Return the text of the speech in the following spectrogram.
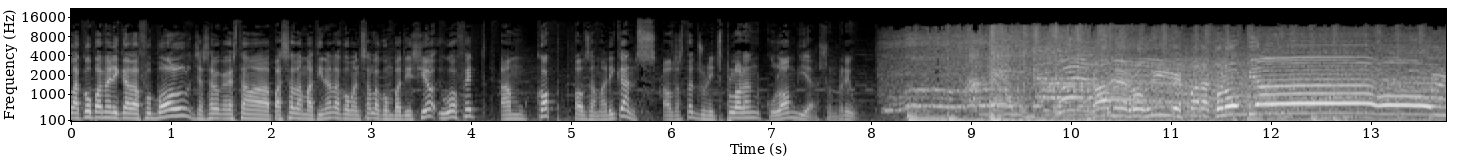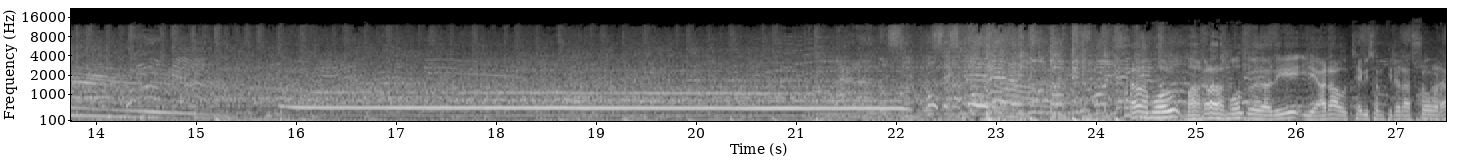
la Copa Amèrica de Futbol. Ja sabeu que aquesta passada matinada ha començat la competició i ho ha fet amb cop pels americans. Els Estats Units ploren, Colòmbia somriu. James Rodríguez para Colombia. M'agrada molt, m'agrada molt, t'ho he de dir, i ara el Xevi se'n tirarà a sobre,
